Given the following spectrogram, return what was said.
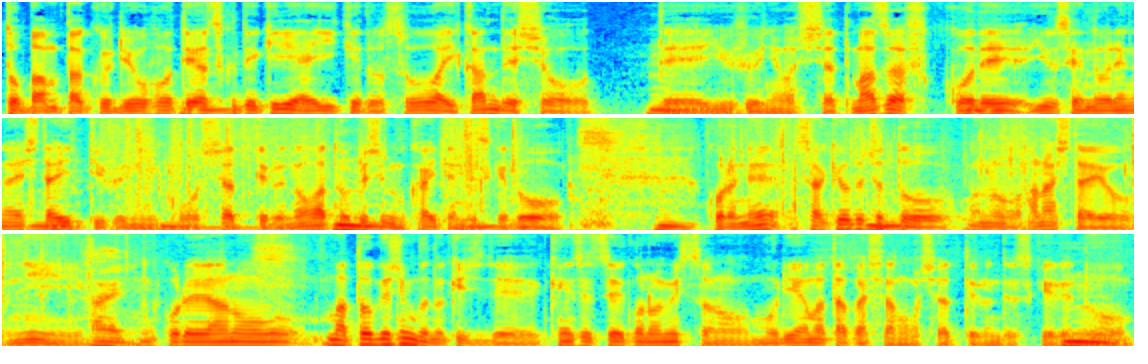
と万博両方手厚くできりゃいいけど、そうはいかんでしょうっていうふうにおっしゃって、まずは復興で優先でお願いしたいっていうふうにこうおっしゃってるのが東京新聞書いてるんですけど、これね、先ほどちょっとあの話したように、これあの、まあ、東京新聞の記事で建設エコノミストの森山隆さんがおっしゃってるんですけれど、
